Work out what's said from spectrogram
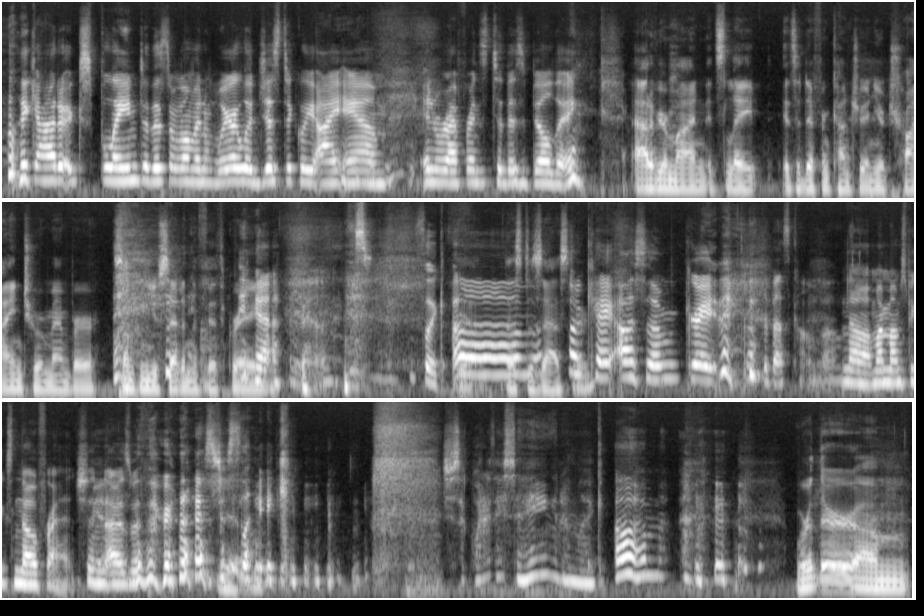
like how to explain to this woman where logistically I am in reference to this building. Out of your mind, it's late. It's a different country, and you're trying to remember something you said in the fifth grade. Yeah. It's like, Yeah, that's um, disaster. Okay, awesome, great. Not the best combo. No, my mom speaks no French, and I was with her, and I was just Yeah. like, she's like, "What are they saying?" And I'm like, "Um, Were there? Um,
